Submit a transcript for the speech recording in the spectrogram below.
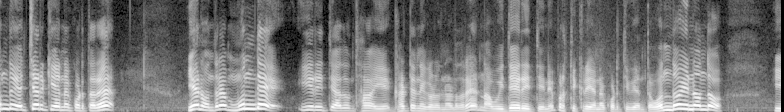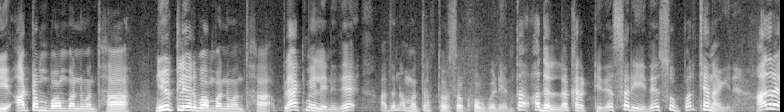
ಒಂದು ಎಚ್ಚರಿಕೆಯನ್ನು ಕೊಡ್ತಾರೆ. ಏನು ಅಂದರೆ, ಮುಂದೆ ಈ ರೀತಿಯಾದಂತಹ ಘಟನೆಗಳು ನಡೆದರೆ ನಾವು ಇದೇ ರೀತಿಯೇ ಪ್ರತಿಕ್ರಿಯೆಯನ್ನು ಕೊಡ್ತೀವಿ ಅಂತ ಒಂದು. ಇನ್ನೊಂದು, ಈ ಆಟಮ್ ಬಾಂಬ್ ಅನ್ನುವಂತಹ ನ್ಯೂಕ್ಲಿಯರ್ ಬಾಂಬ್ ಅನ್ನುವಂತಹ ಬ್ಲ್ಯಾಕ್ ಮೇಲ್ ಏನಿದೆ, ಅದು ನಮ್ಮ ಹತ್ರ ತೋರ್ಸೋಕೆ ಹೋಗಬೇಡಿ ಅಂತ ಅದೆಲ್ಲ ಕರೆಕ್ಟ್ ಇದೆ, ಸರಿ ಇದೆ ಸೂಪರ್ ಚೆನ್ನಾಗಿದೆ. ಆದರೆ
